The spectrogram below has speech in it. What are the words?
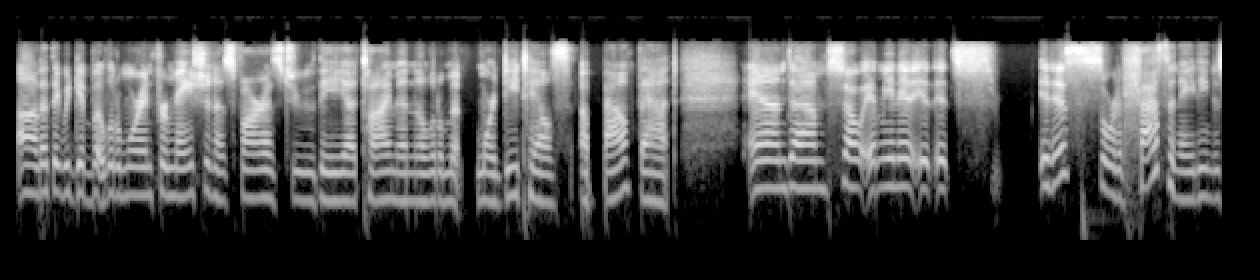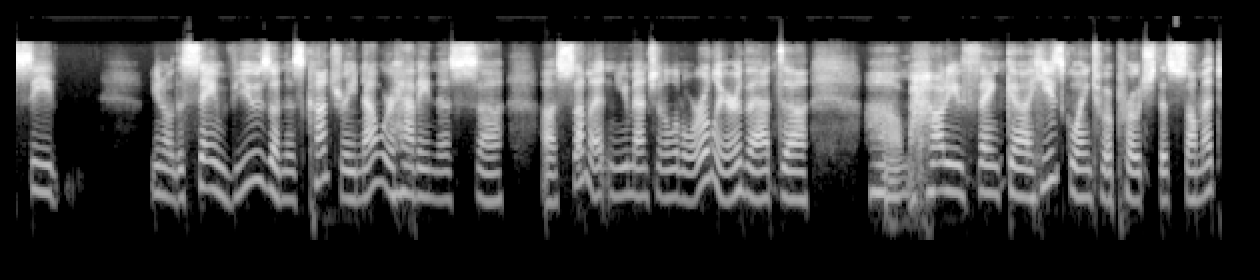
that they would give a little more information as far as to the time and a little bit more details about that. And um, so, I mean, it, it, it's it is sort of fascinating to see you know the same views on this country now we're having this uh, uh, summit and you mentioned a little earlier that uh, um, how do you think uh, he's going to approach this summit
